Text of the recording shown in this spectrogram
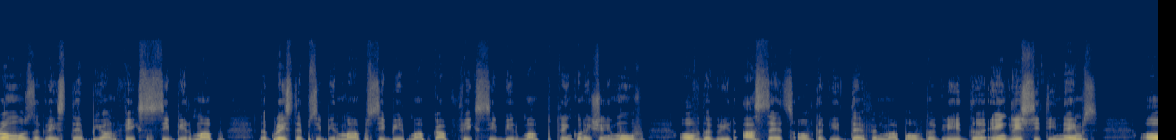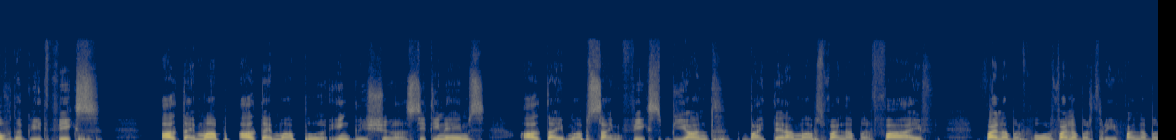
promos the Great Steppe beyond fix Sibir map the Great Steppe Sibir map, Sibir map cap fix, CBIR map train connection remove, of the grid assets, of the grid def and map, of the grid uh, English city names, of the grid fix, Altai map, Altai map uh, English uh, city names, Altai map sign fix, beyond by Terra maps file number 5, file number 4, file number 3, file number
